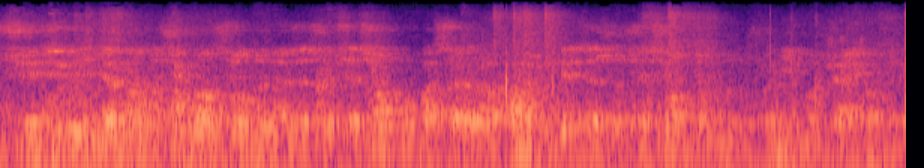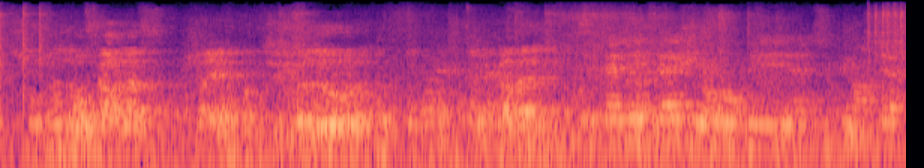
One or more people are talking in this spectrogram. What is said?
suffisamment de subventions de nos associations, pourquoi ça leur rajouter des associations qui ont besoin de Moi, j'ai rien contre les oiseaux, faire l'œuf, j'ai rien contre les oiseaux, euh. quand même. Cette année-là, ils auront des supplémentaires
